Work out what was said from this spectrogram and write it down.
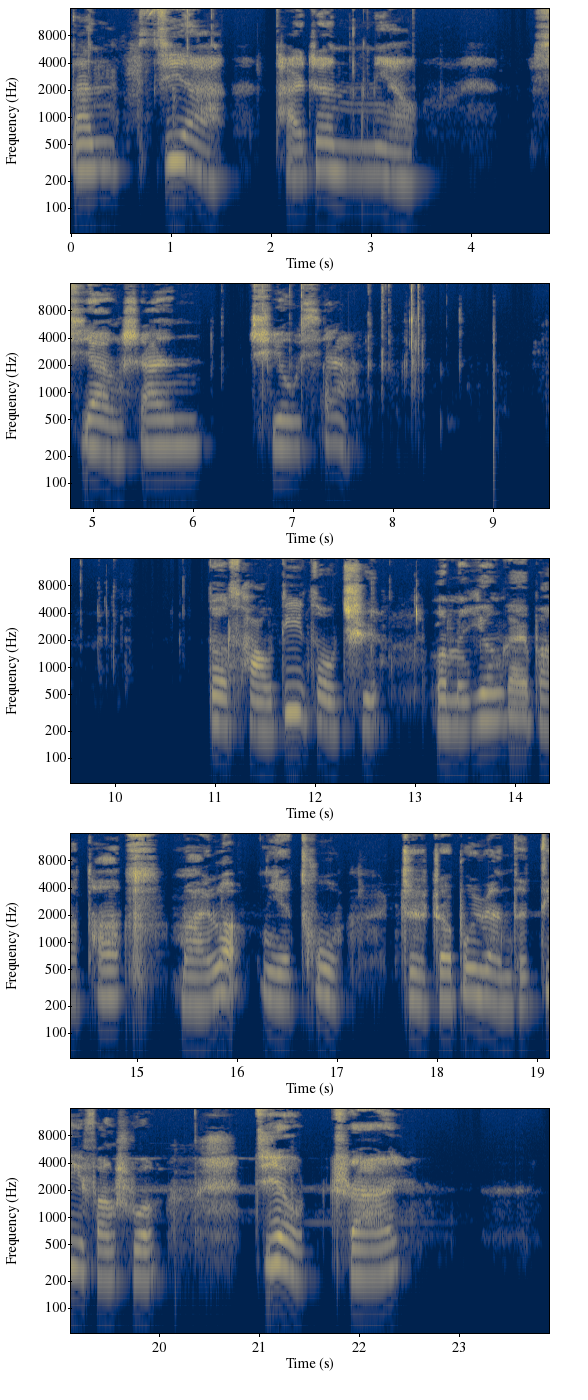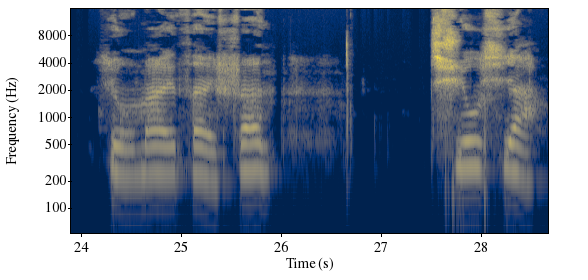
担架，抬着鸟。向山丘下的草地走去。我们应该把它埋了。野兔指着不远的地方说：“旧宅就埋在山丘下。”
